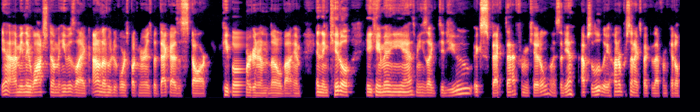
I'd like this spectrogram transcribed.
Yeah, I mean, they watched him, and he was like, "I don't know who DeForest Buckner is, but that guy's a star." people are going to know about him. And then Kittle, he came in, he asked me, he's like, Did you expect that from Kittle? And I said, Yeah, absolutely. 100% I expected that from Kittle.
